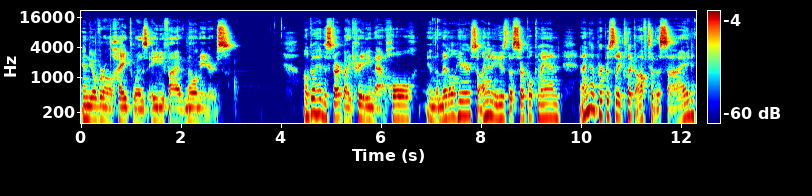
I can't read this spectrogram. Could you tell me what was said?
and the overall height was 85 millimeters. I'll go ahead and start by creating that hole in the middle here. So I'm going to use the circle command and I'm going to purposely click off to the side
